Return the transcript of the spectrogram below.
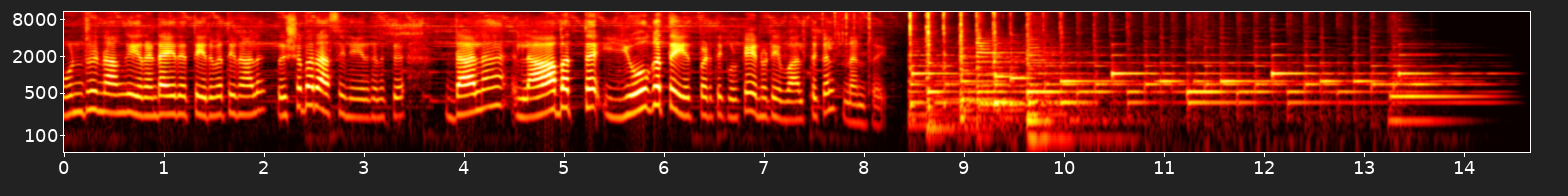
ஒன்று நான்கு இரண்டாயிரத்தி இருபத்தி நாலு ரிஷபராசி நேர்களுக்கு தன லாபத்தை யோகத்தை ஏற்படுத்தி கொடுக்க என்னுடைய வாழ்த்துக்கள். நன்றி.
